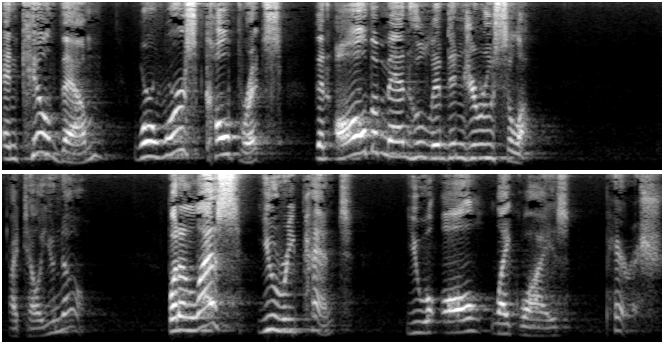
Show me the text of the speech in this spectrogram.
and killed them were worse culprits than all the men who lived in Jerusalem? I tell you, no. But unless you repent, you will all likewise perish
